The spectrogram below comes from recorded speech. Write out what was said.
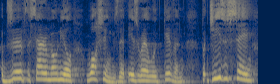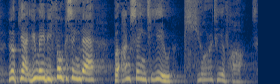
observes the ceremonial washings that Israel were given. But Jesus saying, look, yeah, you may be focusing there, but I'm saying to you, purity of heart.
